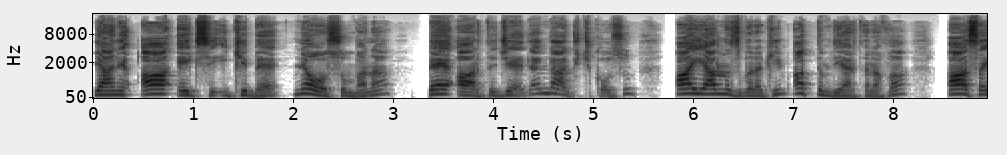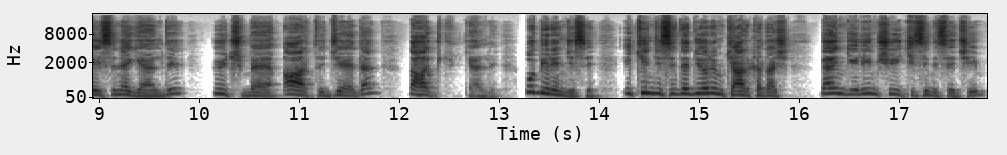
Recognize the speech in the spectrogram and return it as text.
Yani A eksi 2B ne olsun bana? B artı C'den daha küçük olsun. A'yı yalnız bırakayım. Attım diğer tarafa. A sayısı ne geldi? 3B artı C'den daha küçük geldi. Bu birincisi. İkincisi de diyorum ki arkadaş ben geleyim şu ikisini seçeyim.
